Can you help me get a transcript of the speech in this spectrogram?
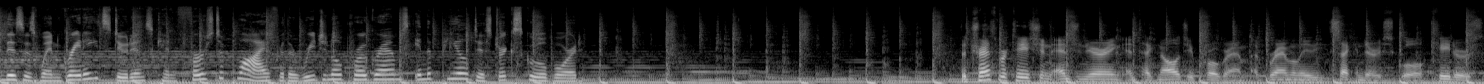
This is when grade 8 students can first apply for the regional programs in the Peel District School Board. The Transportation, Engineering, and Technology program at Bramalea Secondary School caters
